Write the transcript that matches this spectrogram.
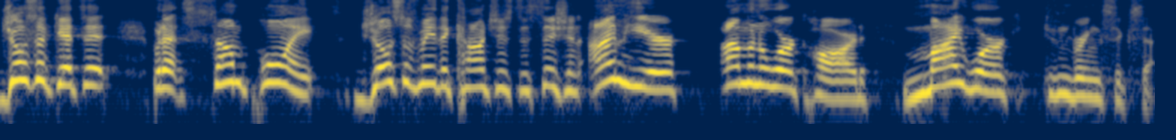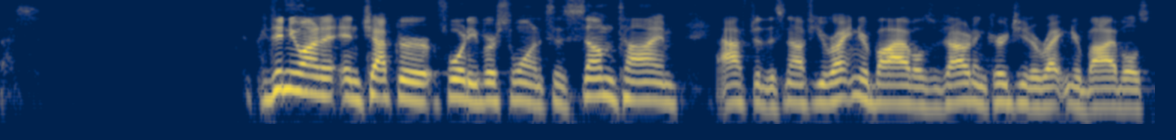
Joseph gets it. But at some point, Joseph made the conscious decision I'm here. I'm going to work hard. My work can bring success. Continue on in chapter 40, verse 1. It says, Sometime after this. Now, if you write in your Bibles, which I would encourage you to write in your Bibles,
